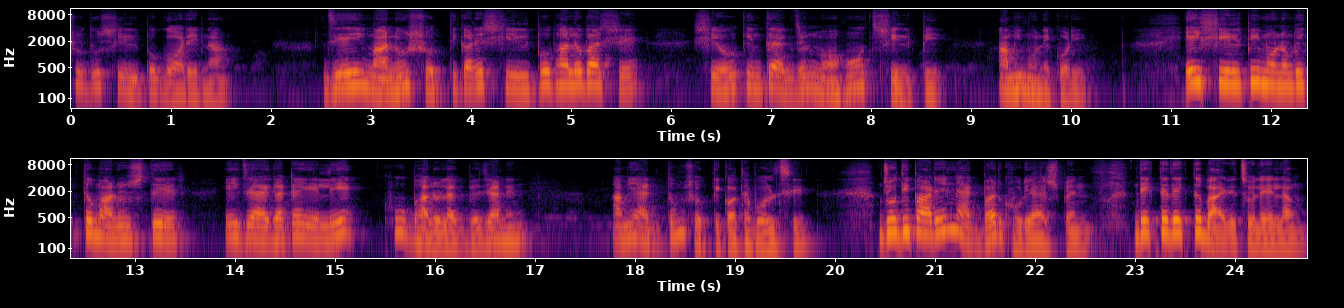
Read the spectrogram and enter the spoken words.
শুধু শিল্প গড়ে না, যেই মানুষ সত্যিকারের শিল্প ভালোবাসে সেও কিন্তু একজন মহৎ শিল্পী, আমি মনে করি। এই শিল্পী মনোবিত্ত মানুষদের এই জায়গাটা এলে খুব ভালো লাগবে, জানেন? আমি একদম সত্যি কথা বলছি। যদি পারেন একবার ঘুরে আসবেন। দেখতে দেখতে বাইরে চলে এলাম।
